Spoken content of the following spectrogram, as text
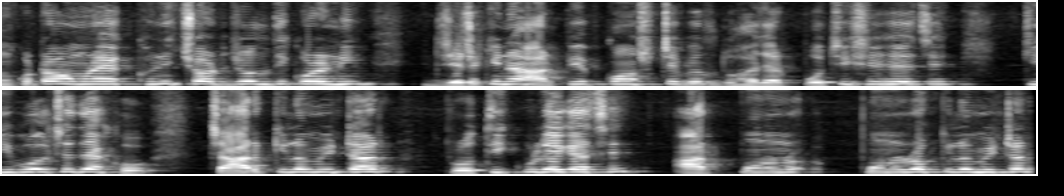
অঙ্কটাও আমরা এক্ষুনি চট জলদি করে নিই, যেটা কিনা আরপিএফ কনস্টেবল দু হাজার পঁচিশে এসেছে কী বলছে দেখো, চার কিলোমিটার প্রতিকূলে গেছে আর পনেরো পনেরো কিলোমিটার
